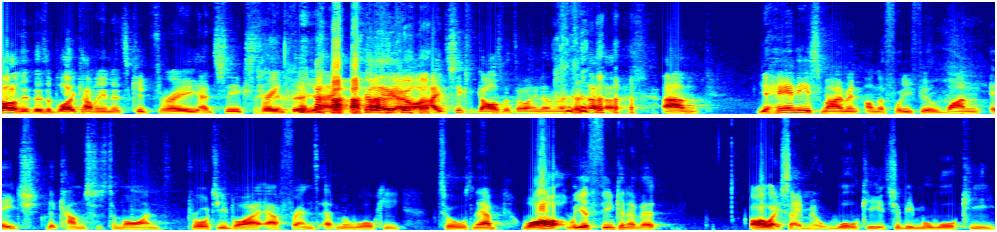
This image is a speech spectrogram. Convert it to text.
There's, told him there's a bloke coming in that's kicked three, had six, three and 38. there you go, oh, eight, six goals between them. um, your handiest moment on the footy field, one each that comes to mind, brought to you by our friends at Milwaukee Tools. Now, while you're thinking of it, I always say Milwaukee. It should be Milwaukee.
